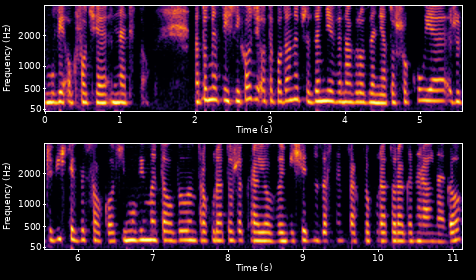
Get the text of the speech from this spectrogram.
Mówię o kwocie netto. Natomiast jeśli chodzi o te podane przeze mnie wynagrodzenia, to szokuje rzeczywiście wysokość i mówimy to o byłym prokuratorze krajowym i siedmiu zastępcach prokuratora generalnego,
